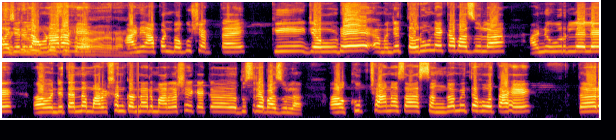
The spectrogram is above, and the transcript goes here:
हजेरी लावणार आहे. आणि आपण बघू शकताय की जेवढे म्हणजे तरुण एका बाजूला आणि उरलेले म्हणजे त्यांना मार्गदर्शन करणारे मार्गदर्शक एका दुसऱ्या बाजूला खूप छान असा संगम इथं होत आहे. तर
